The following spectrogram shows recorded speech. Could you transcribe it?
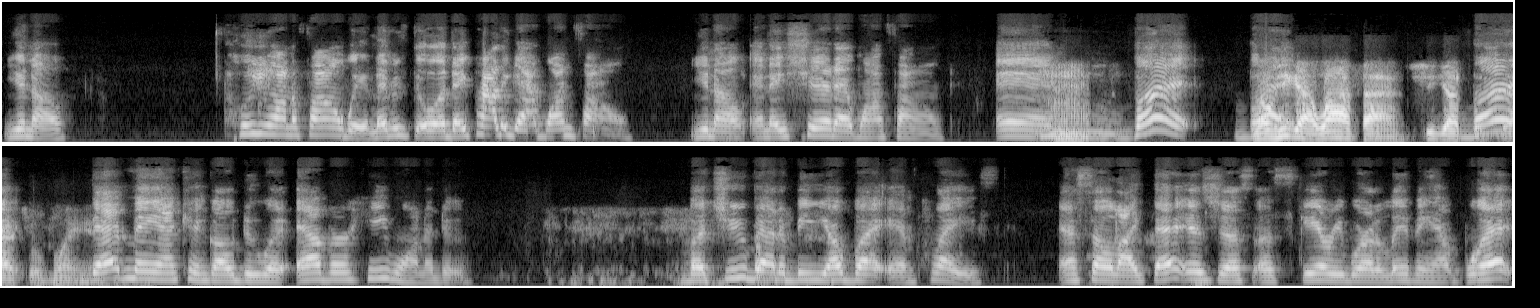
You know who you on the phone with? Let me or they probably got one phone you know and they share that one phone. And Mm. but but no, he got Wi-Fi. She got the actual plan. that man can go do whatever he want to do but you better be your butt in place and so like that is just a scary world to live in what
